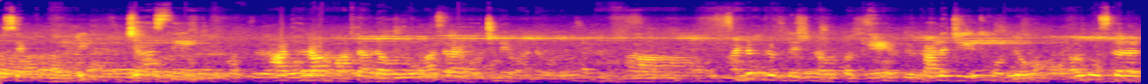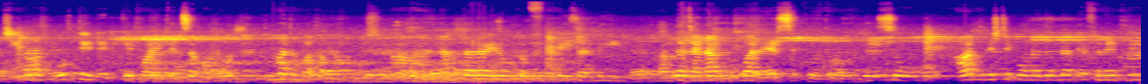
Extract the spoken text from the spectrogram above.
ಮುಸ್ಲಿಂ ಕಮ್ಯುನಿಟಿ ಜಾಸ್ತಿ ಆ ಥರ ಮಾತಾಡೋರು, ಆ ಥರ ಯೋಚನೆ ಮಾಡೋರು ಅಂಡರ್ ಪ್ರಿವಿಲೇಜ್ನವ್ರ ಬಗ್ಗೆ ಕಾಳಜಿ ಇಟ್ಕೊಂಡು ಅವ್ರಿಗೋಸ್ಕರ ಜೀವನ ಪೂರ್ತಿ ಡೆಡಿಕೇಟ್ ಮಾಡಿ ಕೆಲಸ ಮಾಡೋದು ತುಂಬ ತುಂಬ ಕಮ್ಮಿ. ನಂತರ ಇರೋ ಕಮ್ಯುನಿಟೀಸಲ್ಲಿ ಅಂಥ ಜನ ತುಂಬ ರೇರ್ ಸಿಕ್ಕಿತ್ತು ಸೊ ಆ ದೃಷ್ಟಿಕೋನದಿಂದ ಡೆಫಿನೆಟ್ಲಿ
